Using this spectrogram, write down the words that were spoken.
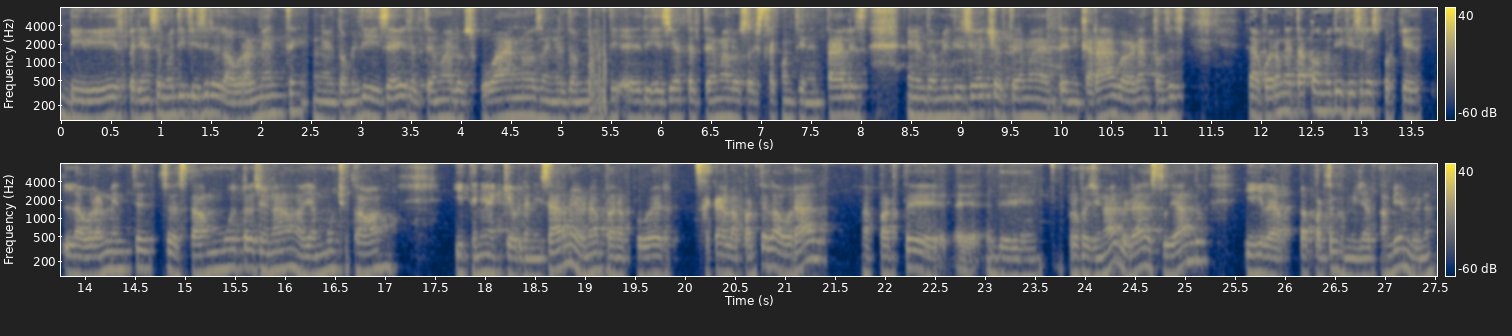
viví experiencias muy difíciles laboralmente. En el 2016 el tema de los cubanos, en el 2017 el tema de los extracontinentales, en el 2018 el tema de, Nicaragua, ¿verdad? Entonces, o fueron etapas muy difíciles porque laboralmente se estaba muy presionado, había mucho trabajo y tenía que organizarme, ¿verdad? Para poder sacar la parte laboral, la parte eh, de profesional, ¿verdad? Estudiando y la parte familiar también, ¿verdad?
